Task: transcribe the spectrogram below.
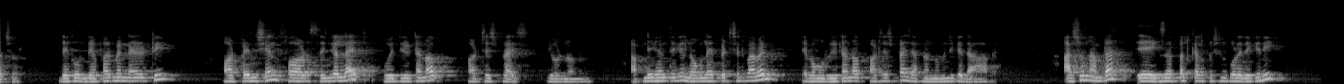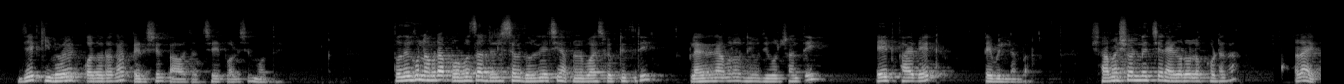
বছর। দেখুন deferment annuity or pension for single life with return of purchase price your nominee আপনি এখান থেকে লং লাইফ পেনশন পাবেন এবং রিটার্ন অফ পারচেস প্রাইস আপনার নমিনিকে দেওয়া হবে। আসুন আমরা এই এক্সাম্পল ক্যালকুলেশন করে দেখে নিই যে কীভাবে কত টাকা পেনশন পাওয়া যাচ্ছে এই পলিসির মধ্যে। তো দেখুন, আমরা প্রপোজাল ডিল হিসাবে ধরে নিয়েছি, আপনার বয়স ফিফটি থ্রি প্ল্যানের নাম হলো new Jeevan Shanti eight five eight table number sum assured নিচ্ছেন এগারো লক্ষ টাকা রাইট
